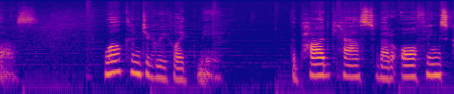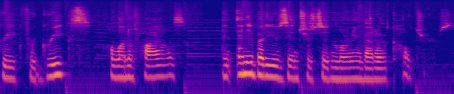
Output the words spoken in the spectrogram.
us. Welcome to Greek Like Me, the podcast about all things Greek for Greeks, Hellenophiles, and anybody who's interested in learning about other cultures.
